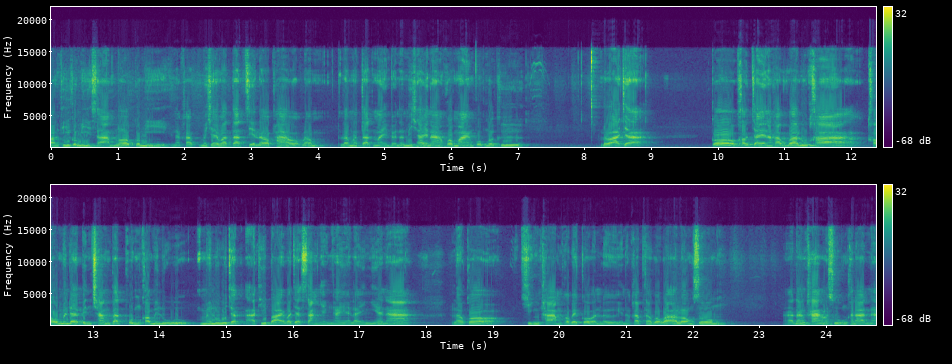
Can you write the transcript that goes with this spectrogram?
บางทีก็มีสามรอบก็มีนะครับ ไม่ใช่ว่าตัดเสร็จแล้วผ้าออกแล้ว แล้วมาตัดใหม่แบบนั้นไม่ใช่นะ ความหมายของผมก็คือ เราอาจจะก็เข้าใจนะครับว่าลูกค้าเขาไม่ได้เป็นช่างตัดผมเขาไม่รู้ไม่รู้จะอธิบายว่าจะสั่งยังไงอะไรเงี้ยนะเราก็ชิงถามเขาไปก่อนเลยนะครับ ถ้าบอกว่าเอาลองทรงด้านข้างเอาสูงขนาดไหน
